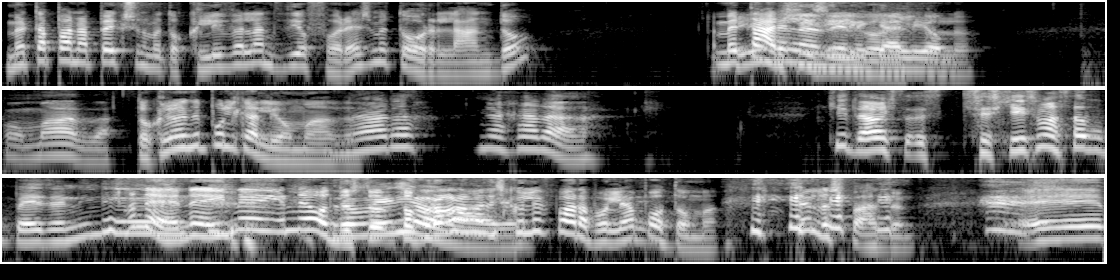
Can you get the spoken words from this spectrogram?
Μετά πάνε να παίξουν με το Cleveland δύο φορές, με το Orlando. Μετά Cleveland αρχίζει δεν είναι λίγο καλή δύσκολο. Ομάδα. Το Cleveland είναι πολύ καλή ομάδα. Άρα μια χαρά. Κοίτα, όχι, σε σχέση με αυτά που παίζουν είναι. Ναι, ναι, είναι, είναι όντως. Το, τρομερή το πρόγραμμα ομάδα. δυσκολεύει πάρα πολύ, απότομα. Τέλος πάντων. Ε,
